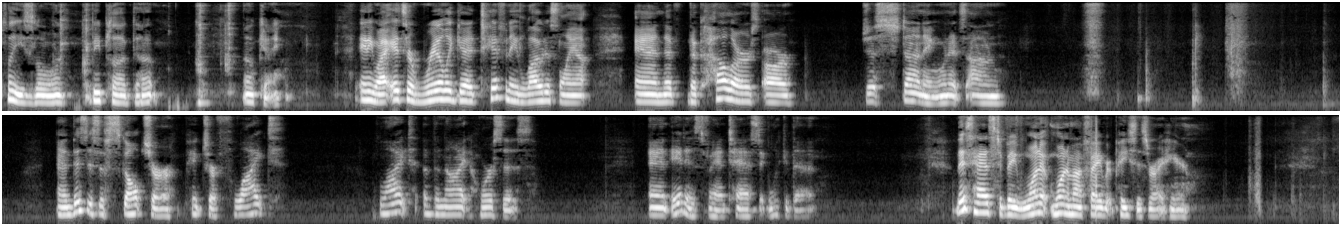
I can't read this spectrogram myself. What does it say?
Please, Lord, be plugged up. Okay. Anyway, it's a really good Tiffany Lotus lamp, and the, the colors are just stunning when it's on And this is a sculpture picture, Flight, Flight of the Night Horses. And it is fantastic. Look at that. This has to be one of, one of my favorite pieces right here.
